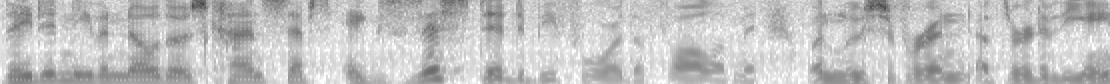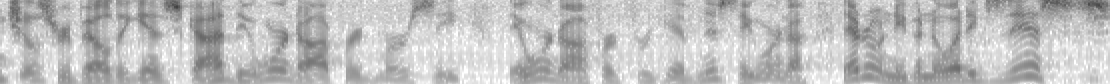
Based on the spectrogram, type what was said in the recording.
They didn't even know those concepts existed before the fall of man. When Lucifer and a third of the angels rebelled against God, they weren't offered mercy. They weren't offered forgiveness. They, weren't, they don't even know it exists.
